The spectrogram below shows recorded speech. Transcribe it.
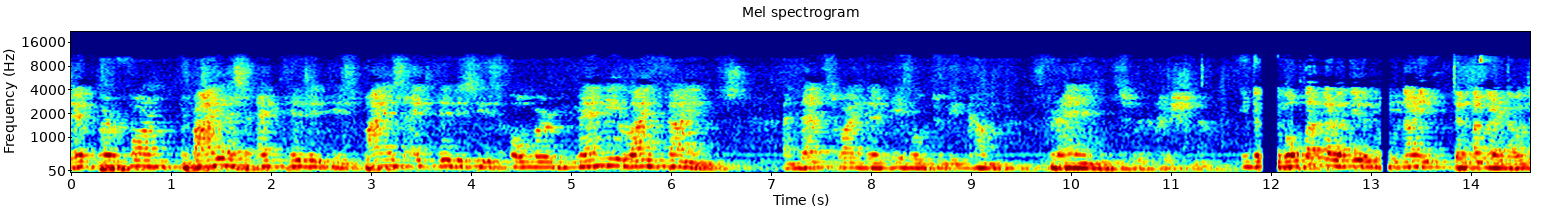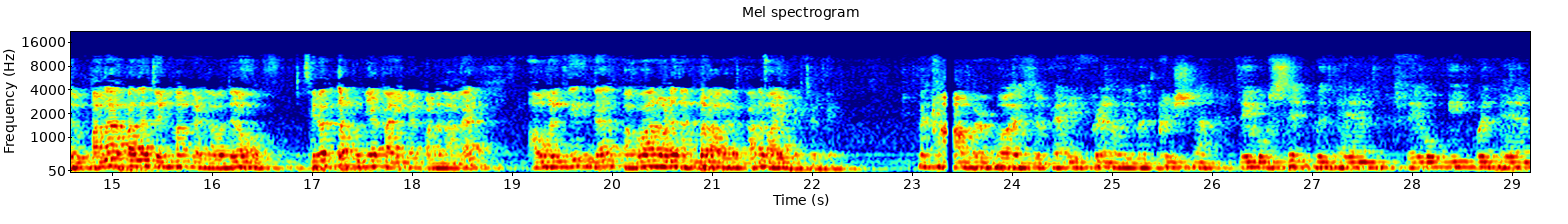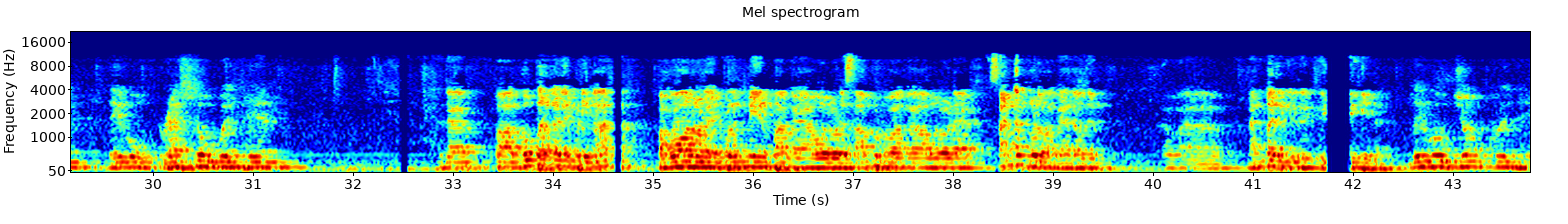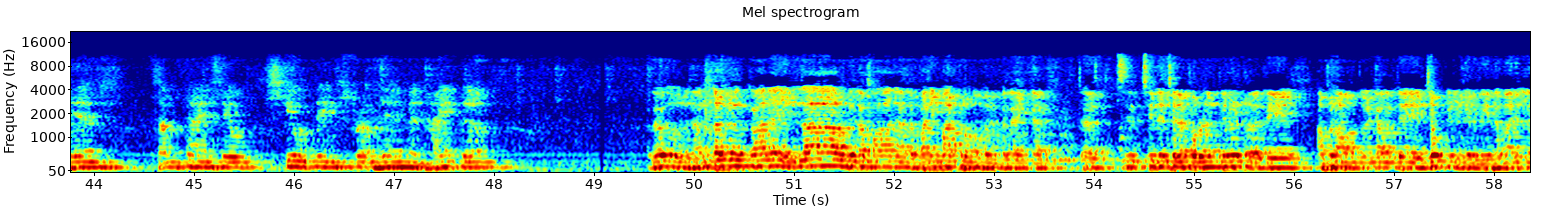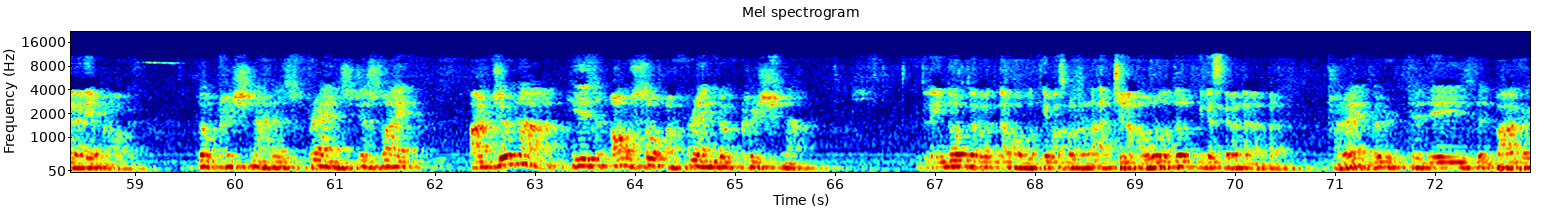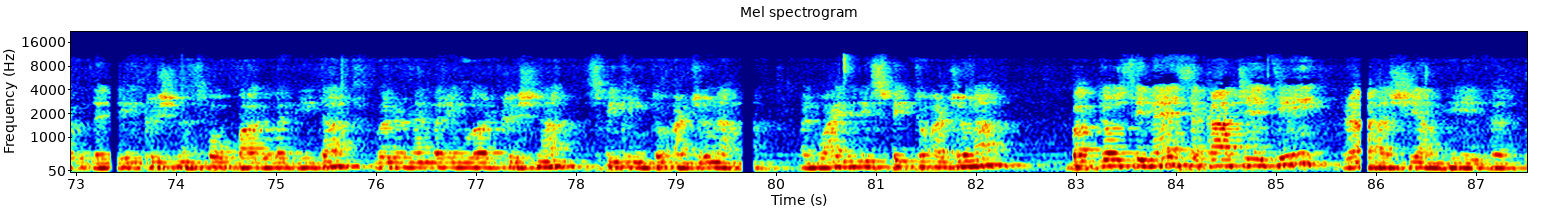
They perform pious activities, pious activities over many lifetimes. And that's why they're able to become friends with Krishna. இந்த கோபர்கள் வந்து இதுக்கு முன்னாடி ஜென்மங்கள்ல வந்து பல பல ஜென்மங்கள்ல வந்து அவங்க சிறந்த புண்ணிய காரியங்கள் பண்ணனால அவங்களுக்கு இந்த பகவானோட நண்பராகிறதுக்கான வாய்ப்பு கிடைச்சிருக்கு The cowherd boys are very friendly with Krishna. They will sit with him, they will eat with him, they will wrestle with him. அந்த கோப்பர்கள் எப்படின்னா பகவானோட எப்பொழுதுமே இருப்பாங்க அவரோட சாப்பிடுவாங்க அவரோட சண்டை போடுவாங்க அதாவது அஹ், நண்பர் ரீதியில They will joke with him. Sometimes they will steal things from him and hide them. அதாவது ஒரு நண்பர்களுக்கான எல்லா விதமான அந்த பரிமாற்றமும் இருக்குல்ல இங்க சின்ன சின்ன பொருளை திருடுறது அப்புறம் அவங்க கிட்ட வந்து ஜோக் அடிக்கிறது இந்த மாதிரி நிறைய பண்ணுவாங்க So Krishna has friends, just like Arjuna. He is also a friend of Krishna. இதுல இன்னொருத்தர் வந்து நம்ம முக்கியமா சொல்லணும்னா அர்ஜுனா அவரும் வந்து மிக சிறந்த நண்பர் Alright, today is the Bhagavad, the day Krishna spoke Bhagavad Gita. We're remembering Lord Krishna speaking to Arjuna. And why did he speak to Arjuna? Bhaktosime sakacheti rahasyam hi tad.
